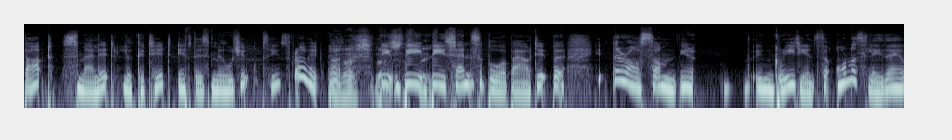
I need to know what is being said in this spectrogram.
But smell it, look at it. If there's mildew, obviously throw it. Well, But that's- be, that's the be, thing. be sensible about it. But there are some, you know, ingredients that honestly they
